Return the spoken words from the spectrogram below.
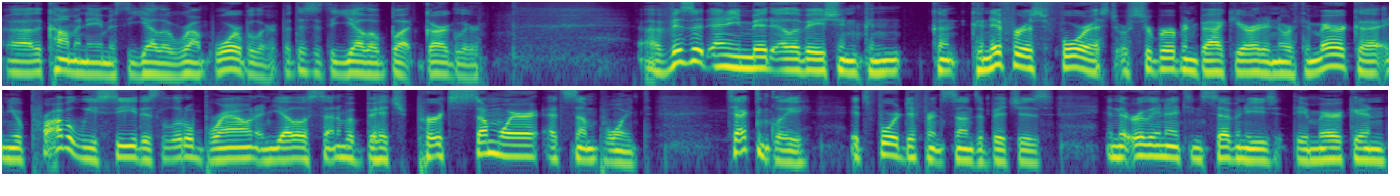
Uh, the common name is the yellow rump warbler, but this is the yellow butt gargler. Uh, visit any mid elevation con- con- coniferous forest or suburban backyard in North America, and you'll probably see this little brown and yellow son of a bitch perched somewhere at some point. Technically, it's four different sons of bitches. In the early 1970s, the American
